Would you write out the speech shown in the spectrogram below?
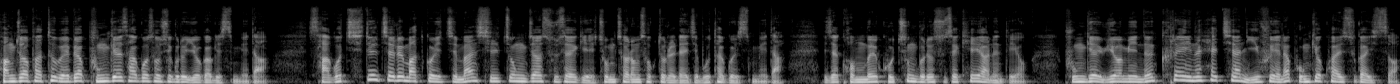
광주 아파트 외벽 붕괴 사고 소식으로 이어가겠습니다. 사고 7일째를 맞고 있지만 실종자 수색이 좀처럼 속도를 내지 못하고 있습니다. 이제 건물 고층부를 수색해야 하는데요. 붕괴 위험이 있는 크레인을 해체한 이후에나 본격화할 수가 있어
